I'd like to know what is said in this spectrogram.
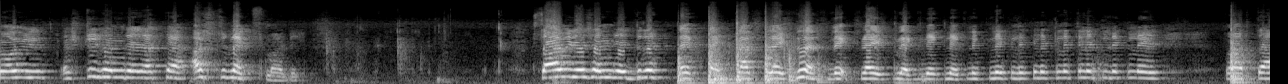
ನೋಡಿ ಎಷ್ಟು ಜನ ಇರತ್ತೆ ಅಷ್ಟು ಲೈಕ್ಸ್ ಮಾಡಿ. ಸಾವಿರ ಜನ ಇದ್ರೆ like like like like like like like like like like like like like like like like ಮಾಡ್ತಾ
